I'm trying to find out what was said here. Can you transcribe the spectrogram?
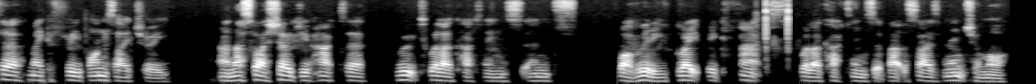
to make a free bonsai tree. And that's why I showed you how to root willow cuttings and, well, really great big fat willow cuttings about the size of an inch or more.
